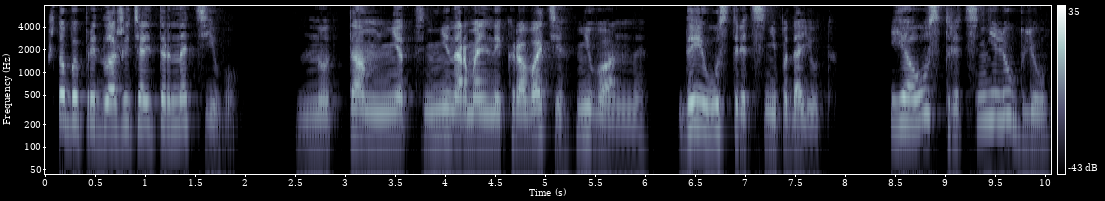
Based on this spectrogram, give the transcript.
чтобы предложить альтернативу. «Но там нет ни нормальной кровати, ни ванны, да и устриц не подают». «Я устриц не люблю».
